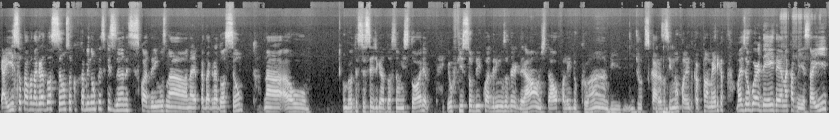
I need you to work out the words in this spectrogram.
E aí isso eu tava na graduação, só que eu acabei não pesquisando esses quadrinhos na, na época da graduação. Na, o, o meu TCC de graduação em História, eu fiz sobre quadrinhos underground e tal, falei do Crumb e de outros caras assim, não falei do Capitão América, mas eu guardei a ideia na cabeça. Aí,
